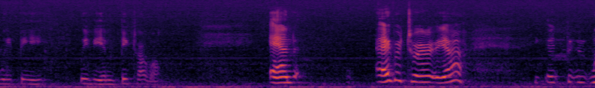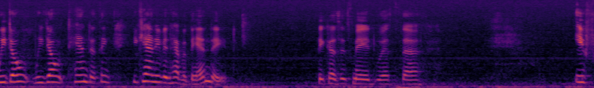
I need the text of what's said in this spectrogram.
we'd be, we'd be in big trouble. And agritourism, yeah, it, we don't we don't tend to think you can't even have a band-aid because it's made with uh, if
